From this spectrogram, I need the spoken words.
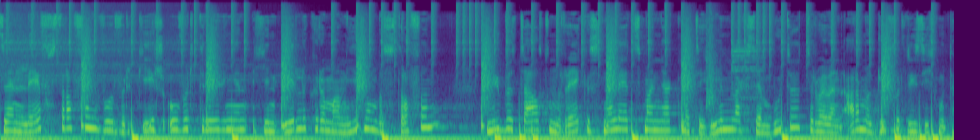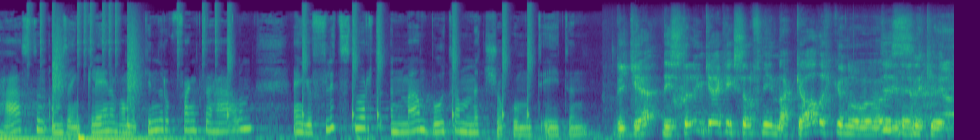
Zijn lijfstraffen voor verkeersovertredingen geen eerlijkere manier van bestraffen? Nu betaalt een rijke snelheidsmaniak met de glimlach zijn boete, terwijl een arme doeper die zich moet haasten om zijn kleine van de kinderopvang te halen en geflitst wordt een maand boterham met choco moet eten. Die, krijg- die stelling krijg ik zelf niet in dat kader kunnen we Dus- in keer. Ja.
